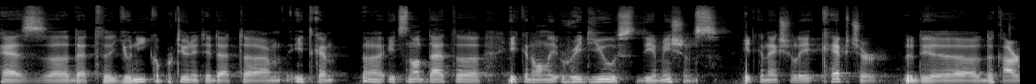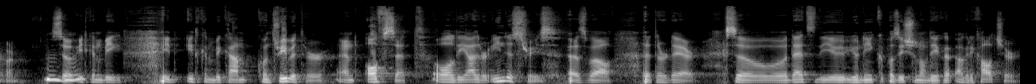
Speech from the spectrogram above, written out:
has uh, that unique opportunity that um, it can. Uh, it's not that it can only reduce the emissions; it can actually capture the the carbon. Mm-hmm. So it can be, it, it can become contributor and offset all the other industries as well that are there. So that's the unique position of the agriculture.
